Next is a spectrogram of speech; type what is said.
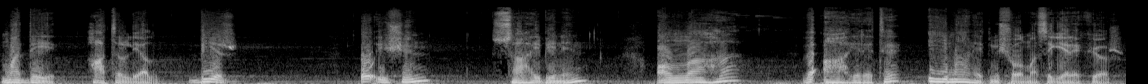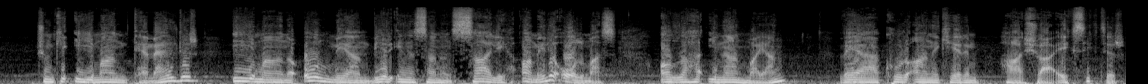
maddeyi hatırlayalım. Bir, o işin sahibinin Allah'a ve ahirete iman etmiş olması gerekiyor. Çünkü iman temeldir. İmanı olmayan bir insanın salih ameli olmaz. Allah'a inanmayan veya Kur'an-ı Kerim haşa eksiktir.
